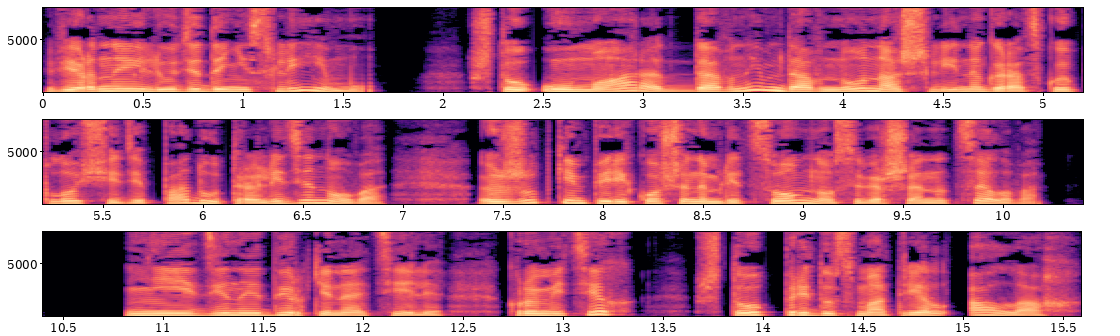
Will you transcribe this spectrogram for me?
верные люди донесли ему, что Умара давным-давно нашли на городской площади под утро ледяного, с жутким перекошенным лицом, но совершенно целого. Ни единой дырки на теле, кроме тех, что предусмотрел Аллах,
